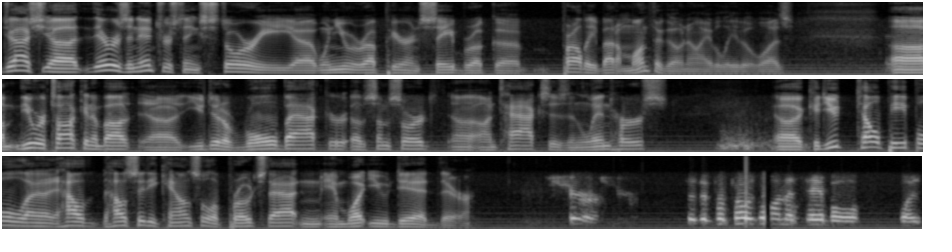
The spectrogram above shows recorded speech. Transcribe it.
Josh, uh, there was an interesting story uh, when you were up here in Saybrook, uh, probably about a month ago now, I believe it was. Um, you were talking about uh, you did a rollback or, of some sort uh, on taxes in Lyndhurst. Uh, could you tell people uh, how how City Council approached that and, and what you did there? Sure. So the proposal on the table was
